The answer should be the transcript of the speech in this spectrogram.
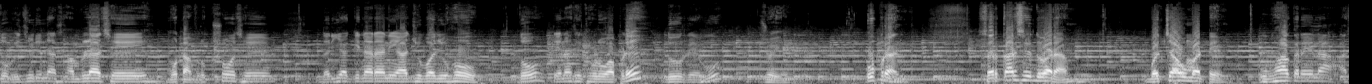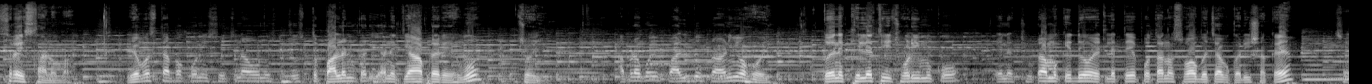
તો વીજળીના થાંભલા છે, મોટા વૃક્ષો છે, દરિયા કિનારાની આજુબાજુ હો, તો તેનાથી થોડું આપણે દૂર રહેવું જોઈએ. ઉપરાંત સરકારશ્રી દ્વારા બચાવ માટે ઊભા કરેલા આશ્રય સ્થાનોમાં વ્યવસ્થાપકોની સૂચનાઓનું ચુસ્ત પાલન કરી અને ત્યાં આપણે રહેવું જોઈએ. આપણા કોઈ પાલતુ પ્રાણીઓ હોય તો એને ખીલેથી છોડી મૂકો, એને છૂટા મૂકી દો એટલે તે પોતાનો સ્વ બચાવ કરી શકે છે.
